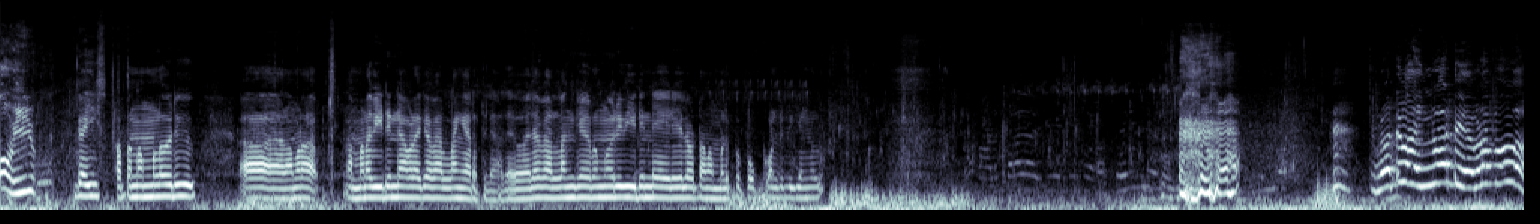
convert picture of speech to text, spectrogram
ഓ വീഴും. ഗൈസ് അപ്പം നമ്മളൊരു നമ്മുടെ നമ്മുടെ വീടിന്റെ അവിടെയൊക്കെ വെള്ളം കയറത്തില്ല അതേപോലെ വെള്ളം കയറുന്ന ഒരു വീടിന്റെ ഏരിയയിലോട്ടാണ് നമ്മളിപ്പോൾ പൊയ്ക്കൊണ്ടിരിക്കുന്നത് ഇങ്ങോട്ട് വാ ഇങ്ങോട്ട്. എവിടെ പോവാ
